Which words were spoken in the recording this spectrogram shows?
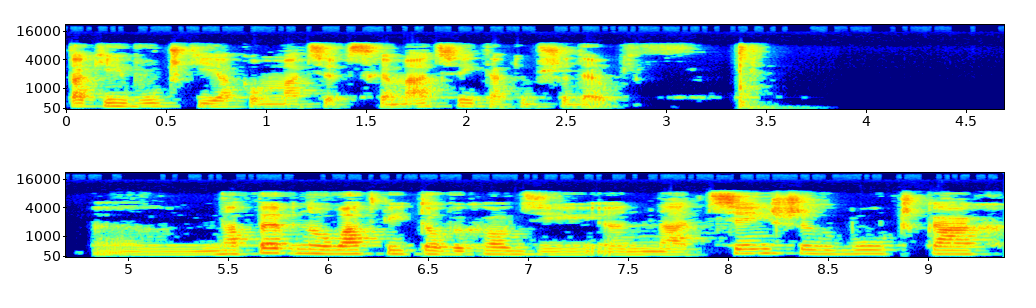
takiej włóczki, jaką macie w schemacie i takim szydełkiem. Na pewno łatwiej to wychodzi na cieńszych włóczkach.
